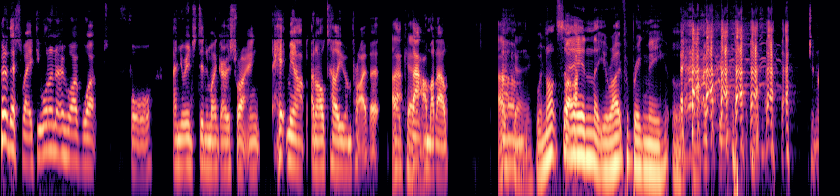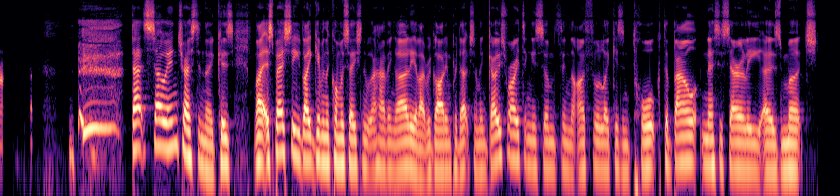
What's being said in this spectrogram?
put it this way if you want to know who I've worked for and you're interested in my ghostwriting hit me up and I'll tell you in private that, Okay. that I'm allowed um, okay. We're not saying that you write for Bring Me. Or, That's so interesting though, because like especially like given the conversation that we were having earlier, like regarding production. I mean, ghostwriting is something that I feel like isn't talked about necessarily as much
